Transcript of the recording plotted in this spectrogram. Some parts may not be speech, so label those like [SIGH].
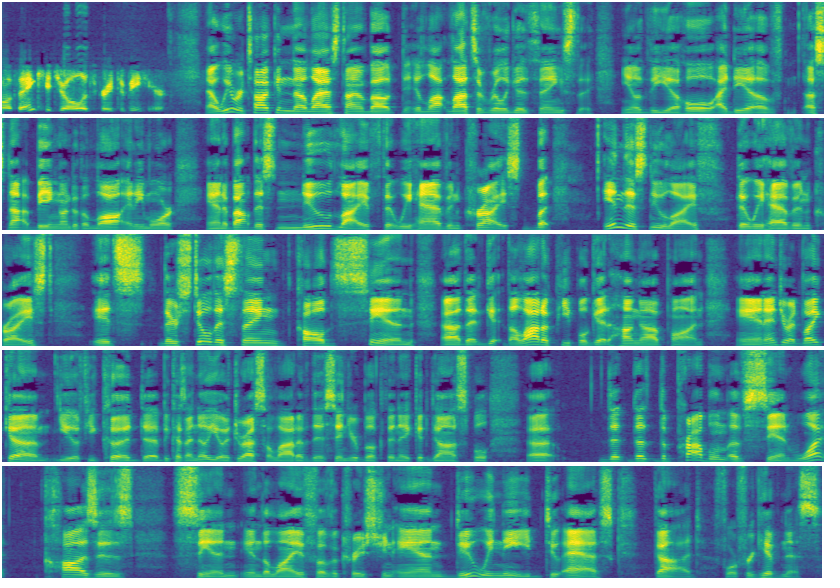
Well, thank you, Joel. It's great to be here. Now we were talking uh, last time about lots of really good things. You know, the uh, whole idea of us not being under the law anymore, and about this new life that we have in Christ. But in this new life that we have in Christ, it's there's still this thing called sin uh, that get, a lot of people get hung up on. And Andrew, I'd like um, you, if you could, uh, because I know you address a lot of this in your book, The Naked Gospel. Uh, the the the problem of sin. What causes sin in the life of a Christian, and do we need to ask God for forgiveness?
